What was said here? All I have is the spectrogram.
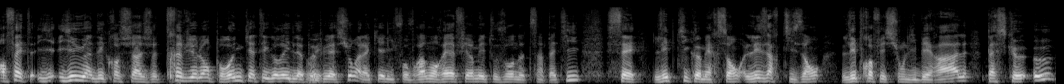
en fait, il y- a eu un décrochage très violent pour une catégorie de la Oui. population à laquelle il faut vraiment réaffirmer toujours notre sympathie. C'est les petits commerçants, les artisans, les professions libérales, parce que eux,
